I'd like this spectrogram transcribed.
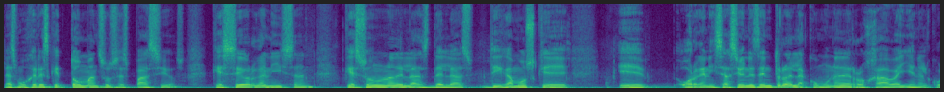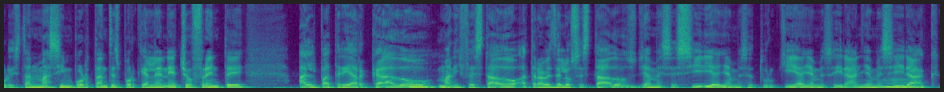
las mujeres que toman sus espacios, que se organizan, que son una de las, de las digamos que... Eh, organizaciones dentro de la comuna de Rojava y en el Kurdistán más importantes porque le han hecho frente al patriarcado mm. manifestado a través de los estados, llámese Siria, llámese Turquía, llámese Irán, llámese mm. Irak,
